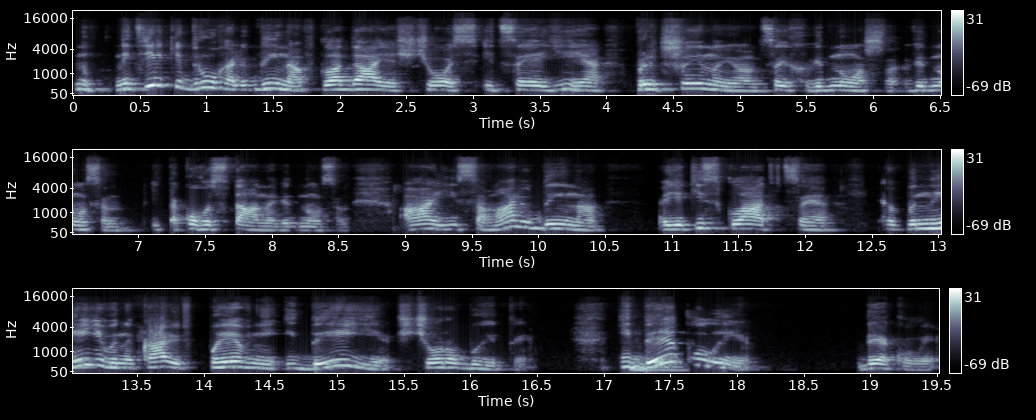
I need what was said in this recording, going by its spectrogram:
ну не тільки друга людина вкладає щось, і це є причиною цих відносин, відносин і такого стану відносин, а і сама людина, е, якийсь вклад в це, в неї виникають певні ідеї, що робити. І деколи, деколи,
